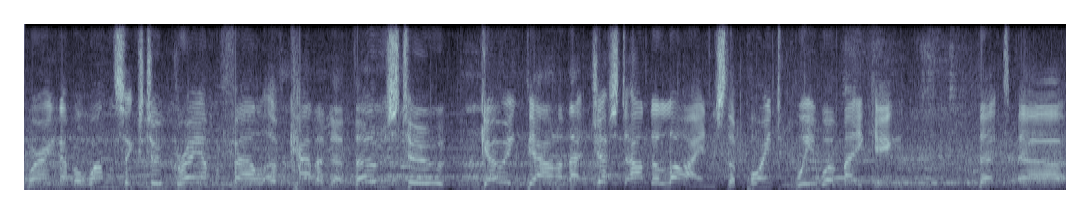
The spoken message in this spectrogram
wearing number 162, Graham Fell of Canada. Those two going down, and that just underlines the point we were making, that uh,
